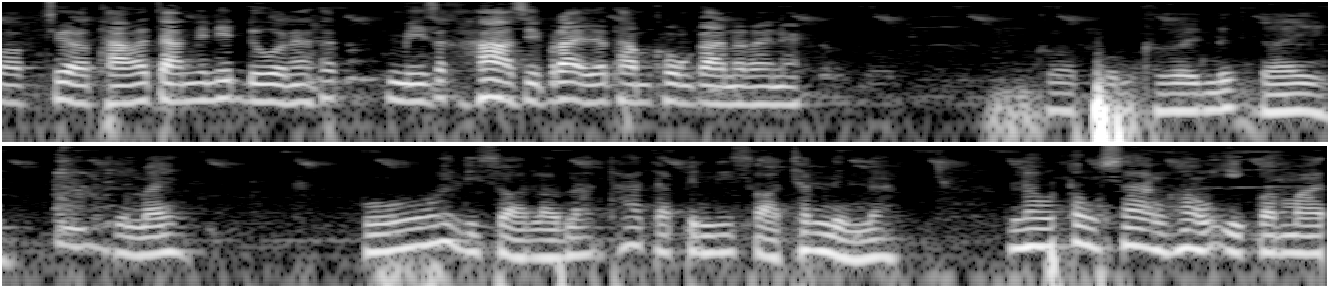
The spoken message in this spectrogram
ก็เชื่อถามอาจารย์วินิจดูนะถ้ามีสักห้าสิบไร่จะทำโครงการอะไรเนี่ยก็ผมเคยนึกไงใช่ไหมโอ้ยรีสอร์ทเรานะ ถ้าจะเป็นรีสอร์ทชั้นหนึ่งนะเราต้องสร้างห้องอีกประมาณ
